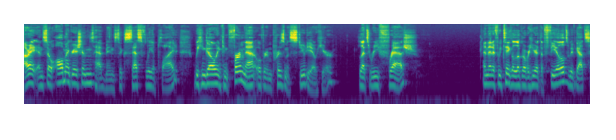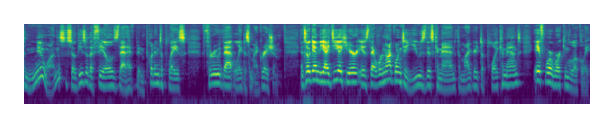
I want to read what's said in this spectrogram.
All right, and so all migrations have been successfully applied. We can go and confirm that over in Prisma Studio here. Let's refresh and then if we take a look over here at the fields, we've got some new ones. So these are the fields that have been put into place through that latest migration. And so again, the idea here is that we're not going to use this command, the migrate deploy command, if we're working locally.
